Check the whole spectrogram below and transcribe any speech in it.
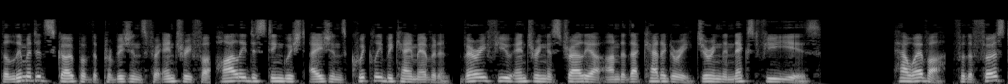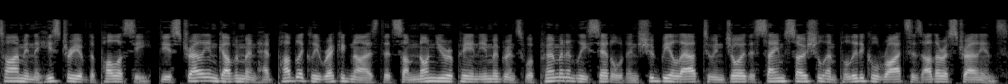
The limited scope of the provisions for entry for highly distinguished Asians quickly became evident, very few entering Australia under that category during the next few years. However, for the first time in the history of the policy, the Australian government had publicly recognised that some non-European immigrants were permanently settled and should be allowed to enjoy the same social and political rights as other Australians.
